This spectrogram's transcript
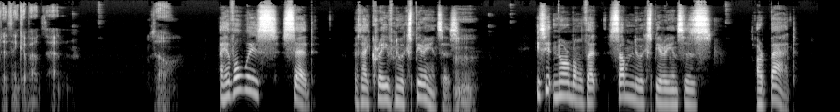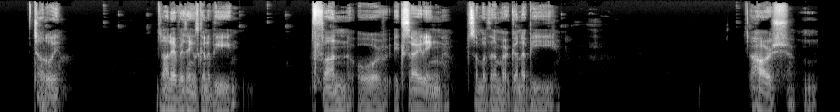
to think about that. So, I have always said that I crave new experiences. mhm. Is it normal that some new experiences are bad? Totally. Not everything's going to be fun or exciting. Some of them are going to be harsh, and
